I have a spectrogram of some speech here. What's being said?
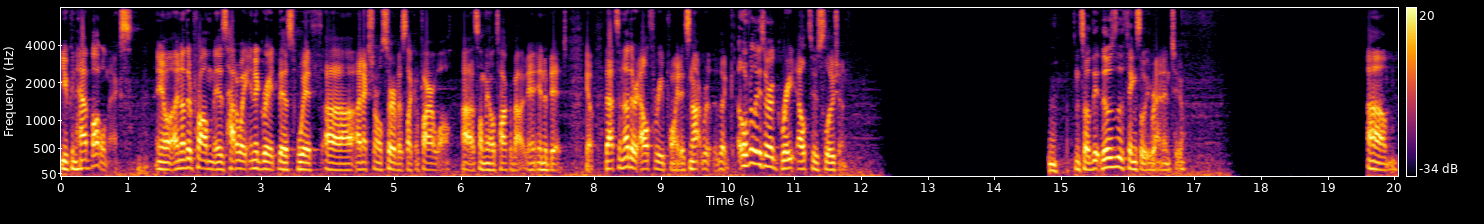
you can have bottlenecks. You know, another problem is how do I integrate this with uh, an external service like a firewall? Uh, something I'll talk about in, in a bit. You know, that's another L3 point. It's not really like overlays are a great L2 solution. And so th- those are the things that we ran into. Um,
